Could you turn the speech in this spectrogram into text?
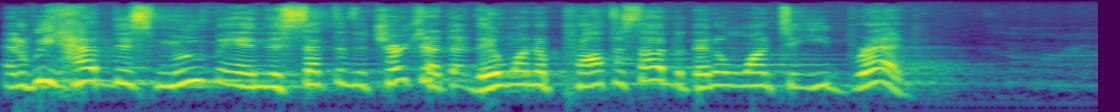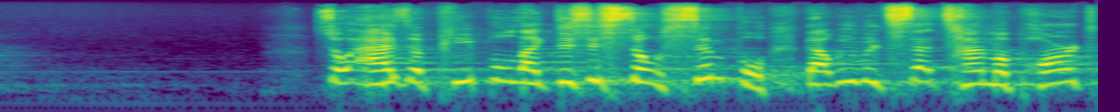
And we have this movement in this sect of the church that they want to prophesy, but they don't want to eat bread. So, as a people, like this is so simple that we would set time apart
